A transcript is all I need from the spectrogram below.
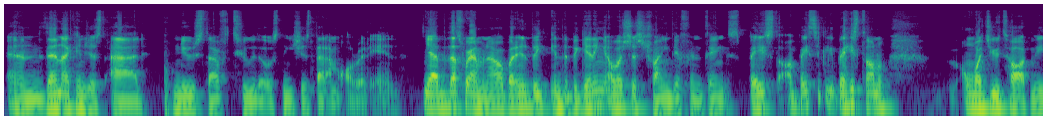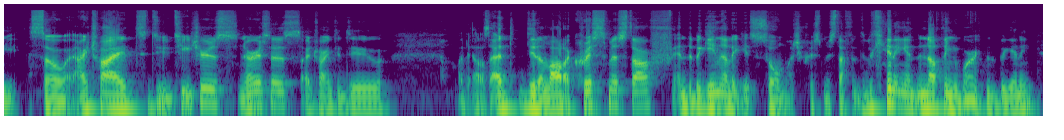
and then I can just add new stuff to those niches that I'm already in. Yeah, that's where I'm now. But in the in the beginning, I was just trying different things based on basically based on on what you taught me. So I tried to do teachers, nurses. I tried to do what else? I did a lot of Christmas stuff in the beginning. I did so much Christmas stuff at the beginning, and nothing worked in the beginning.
